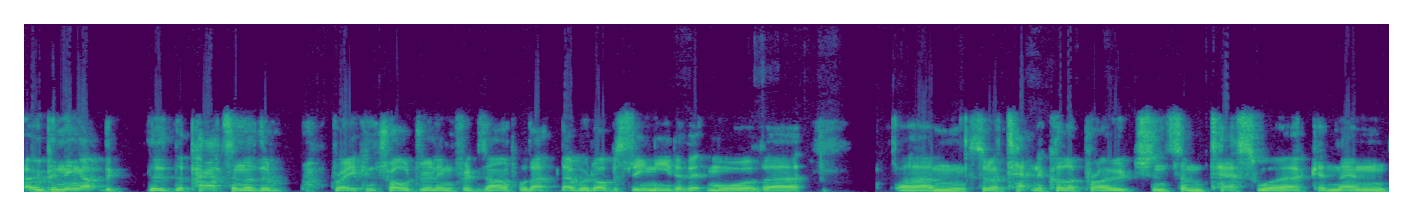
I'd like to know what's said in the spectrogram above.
opening up the, the, the, pattern of the grade control drilling, for example, that, that would obviously need a bit more of a um, sort of technical approach and some test work, and then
